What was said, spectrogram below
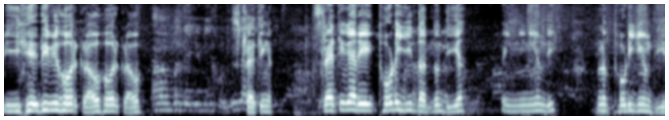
ਵੀ ਇਹਦੀ ਵੀ ਹੋਰ ਕਰਾਓ ਹੋਰ ਕਰਾਓ। ਸਟ੍ਰੈਚਿੰਗ ਸਟ੍ਰੈਚਿੰਗ ਕਰੀ ਥੋੜੀ ਜੀ ਦਰਦ ਹੁੰਦੀ ਆ, ਇੰਨੀ ਨਹੀਂ ਹੁੰਦੀ। ਮਤਲਬ ਥੋੜੀ ਜੀ ਹੁੰਦੀ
